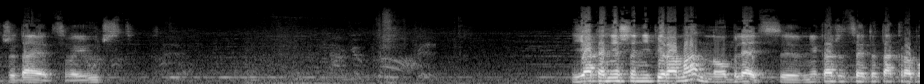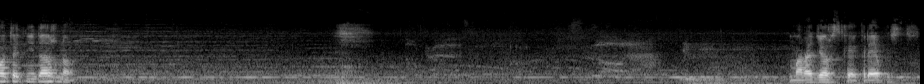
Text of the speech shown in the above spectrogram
ожидает своей участи? Я, конечно, не пироман, но, блядь, мне кажется, это так работать не должно. Мародерская крепость.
